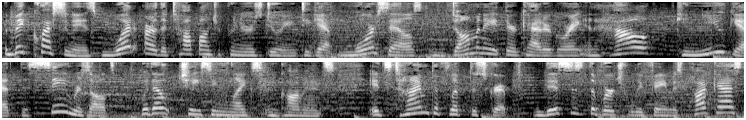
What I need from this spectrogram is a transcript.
The big question is what are the top entrepreneurs doing to get more sales, dominate their category, and how can you get the same results without chasing likes and comments? It's time to flip the script. This is the Virtually Famous podcast.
